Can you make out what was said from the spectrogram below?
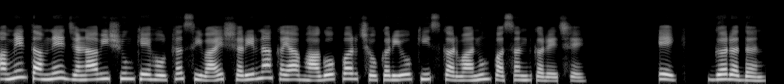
અમે તમને જણાવીશું કે હોઠ સિવાય શરીરના કયા ભાગો પર છોકરીઓ કિસ કરવાનું પસંદ કરે છે. એક, ગરદન.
